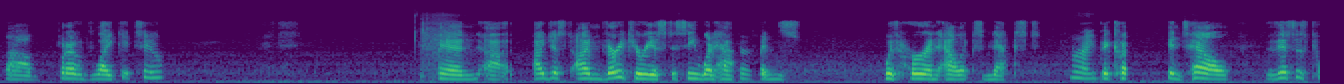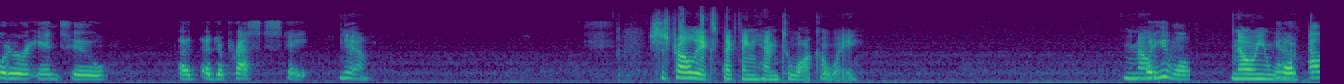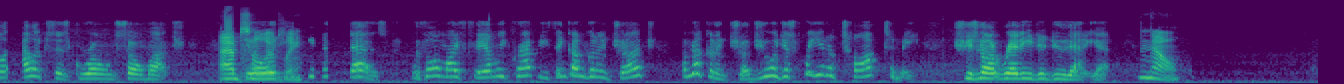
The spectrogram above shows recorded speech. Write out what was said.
um, but I would like it to. And uh, I just, I'm very curious to see what happens with her and Alex next. Right. because you can tell this has put her into a, a depressed state. Yeah. She's probably expecting him to walk away. You know? But he won't. no, he won't. You know, Alex has grown so much. You know, Absolutely. he even says, with all my family crap, you think I'm going to judge? I'm not going to judge you. I just want you to talk to me. She's not ready to do that yet. No.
